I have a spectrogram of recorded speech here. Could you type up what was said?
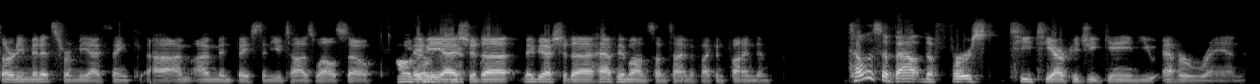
30 minutes from me. I think uh, I'm I'm in, based in Utah as well, so oh, maybe really? I yeah. should uh, maybe I should uh, have him on sometime if I can find him. Tell us about the first TTRPG game you ever ran.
